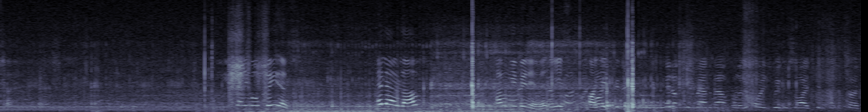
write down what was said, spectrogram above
Much so. You beat us. Hello, love. How long have you been here? Yes, I did. Head up to the roundabout, follow the orange wiggle side, going to take the first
